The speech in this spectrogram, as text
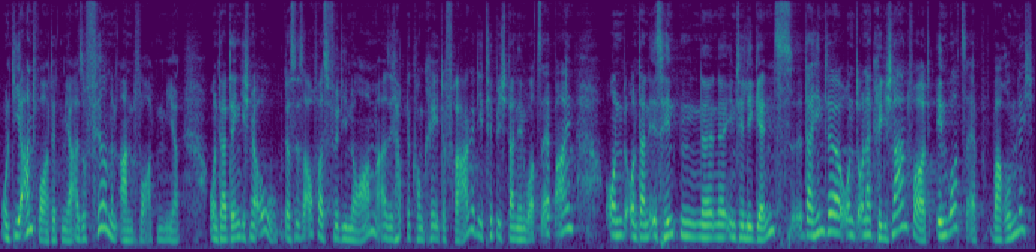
und die antwortet mir, also Firmen antworten mir. Und da denke ich mir, oh, das ist auch was für die Norm. Also ich habe eine konkrete Frage, die tippe ich dann in WhatsApp ein und, und dann ist hinten eine, eine Intelligenz dahinter und, und dann kriege ich eine Antwort in WhatsApp. Warum nicht?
